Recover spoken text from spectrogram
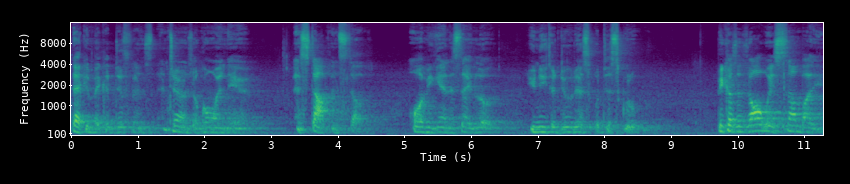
that can make a difference in terms of going there and stopping stuff or begin to say, look, you need to do this with this group. Because there's always somebody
